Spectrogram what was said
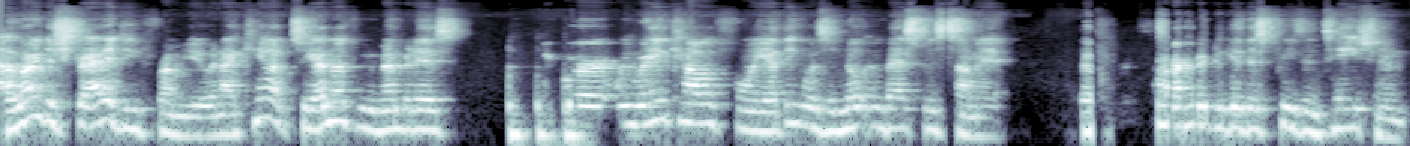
I learned a strategy from you, and I came up to you. I don't know if you remember this we were we were in California. I think it was a Note Investment Summit. The first time I heard you give this presentation,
